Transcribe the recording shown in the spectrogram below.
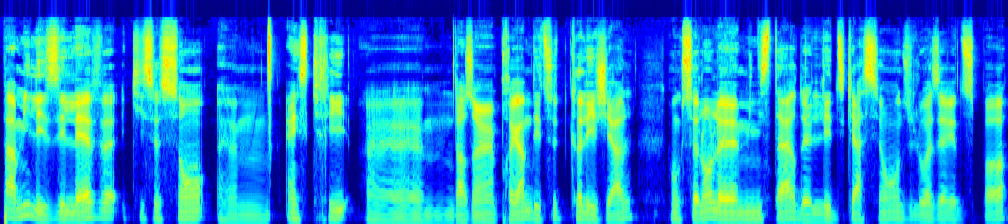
Parmi les élèves qui se sont inscrits dans un programme d'études collégiales, donc selon le ministère de l'Éducation, du loisir et du sport,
